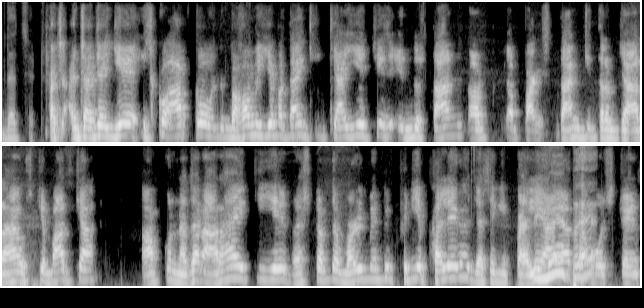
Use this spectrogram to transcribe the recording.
दैट्स इट अच्छा अच्छा अच्छा ये इसको आपको बहाव में ये बताएँ कि क्या ये चीज़ हिंदुस्तान और पाकिस्तान की तरफ़ जा रहा है उसके बाद क्या आपको नज़र आ रहा है कि ये रेस्ट ऑफ़ द वर्ल्ड में भी फिर ये फैलेगा? जैसे कि पहले आया था वो स्ट्रेन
